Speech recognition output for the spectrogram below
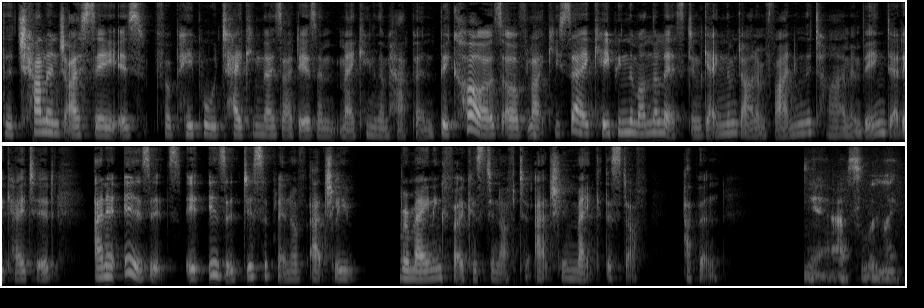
the challenge I see is for people taking those ideas and making them happen because of, like you say, keeping them on the list and getting them done and finding the time and being dedicated and it is it's it is a discipline of actually remaining focused enough to actually make the stuff happen. Yeah absolutely.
